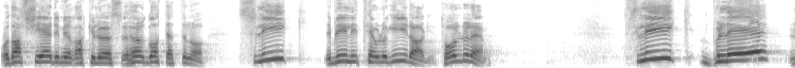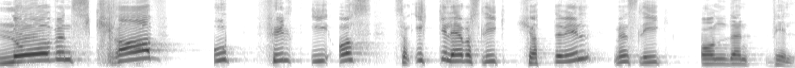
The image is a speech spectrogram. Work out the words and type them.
og da skjer det mirakuløse. Hør godt etter nå. Slik Det blir litt teologi i dag. Tåler du det? Slik ble lovens krav oppfylt i oss som ikke lever slik kjøttet vil, men slik ånden vil.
